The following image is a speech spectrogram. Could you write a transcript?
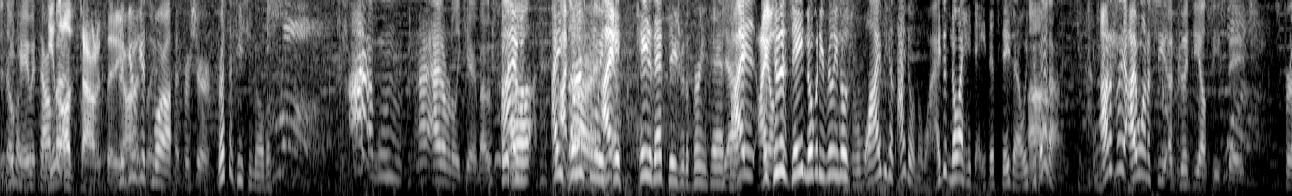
is He okay loves with town. He but loves Town and City. Zagoo gets more off it for sure. Rest in peace, Unova. I, mm, I, I don't really care about. I- Uh, I, I- personally I- ha- hated that stage with a burning passion. Yeah. I, I, and to this day, nobody really knows why because I don't know why. I just know I hate, hate that stage. I always do Uh, bad on it. Honestly, I want to see a good DLC stage for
